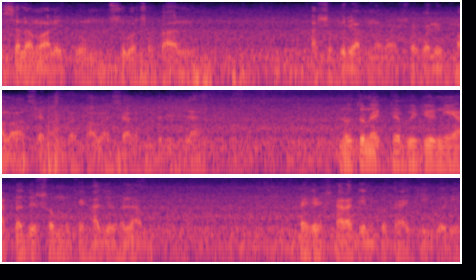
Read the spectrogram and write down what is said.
আসসালামু আলাইকুম, শুভ সকাল। আশা করি আপনারা সকলে ভালো আছেন, আমরা ভালো আছি, আলহামদুলিল্লাহ। নতুন একটা ভিডিও নিয়ে আপনাদের সম্মুখে হাজির হলাম। দেখেন সারাদিন কোথায় কী করি,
